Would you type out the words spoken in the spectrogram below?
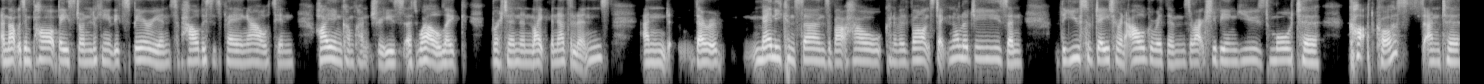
And that was in part based on looking at the experience of how this is playing out in high income countries as well, like Britain and like the Netherlands. And there are many concerns about how kind of advanced technologies and the use of data and algorithms are actually being used more to cut costs and to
